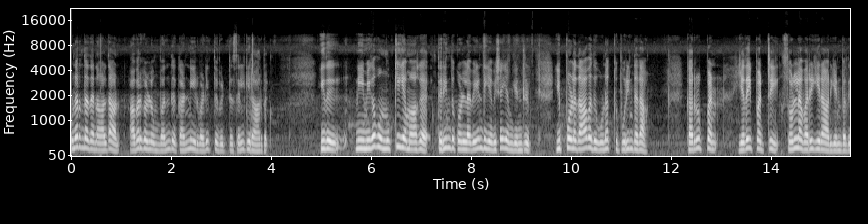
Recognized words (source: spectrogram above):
உணர்ந்ததனால்தான் அவர்களும் வந்து கண்ணீர் வடித்துவிட்டு செல்கிறார்கள். இது நீ மிகவும் முக்கியமாக தெரிந்து கொள்ள வேண்டிய விஷயம் என்று இப்பொழுதாவது உனக்கு புரிந்ததா? கருப்பன் எதை பற்றி சொல்ல வருகிறார் என்பது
